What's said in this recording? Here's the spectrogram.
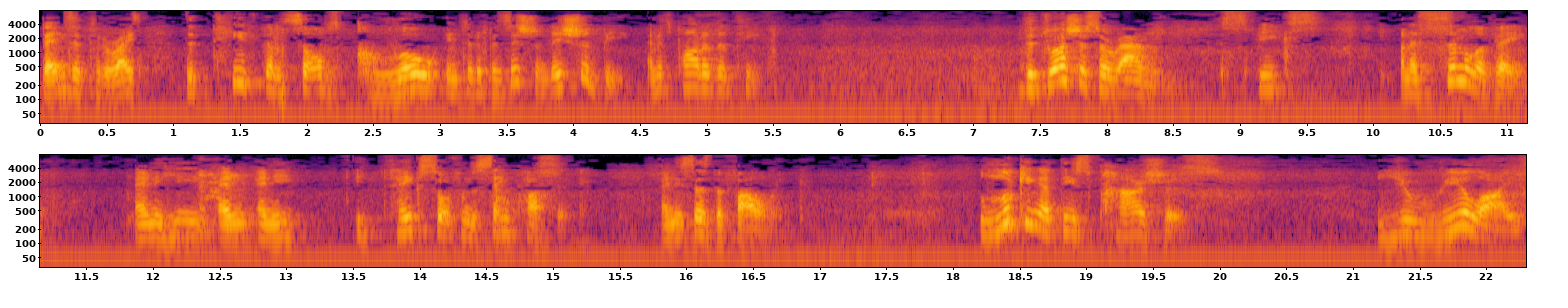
bends it to the right, the teeth themselves grow into the position they should be, and it's part of the teeth. The Drashos HaRan speaks on a similar vein, and he and, and he, he takes so from the same pasuk, and he says the following: Looking at these parshas, you realize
